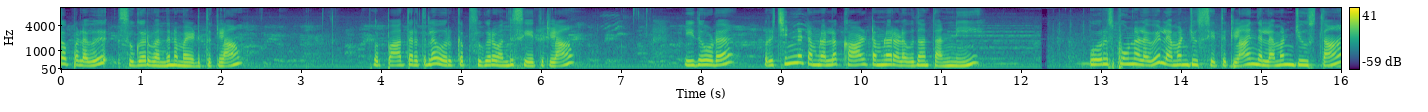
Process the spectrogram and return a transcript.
கப் அளவு சுகர் வந்து நம்ம எடுத்துக்கலாம். ஒரு பாத்திரத்தில் ஒரு கப் சுகரை வந்து சேர்த்துக்கலாம். இதோட ஒரு சின்ன டம்ளரில் கால் டம்ளர் அளவு தான் தண்ணி. ஒரு ஸ்பூன் அளவு லெமன் ஜூஸ் சேர்த்துக்கலாம். இந்த லெமன் ஜூஸ் தான்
